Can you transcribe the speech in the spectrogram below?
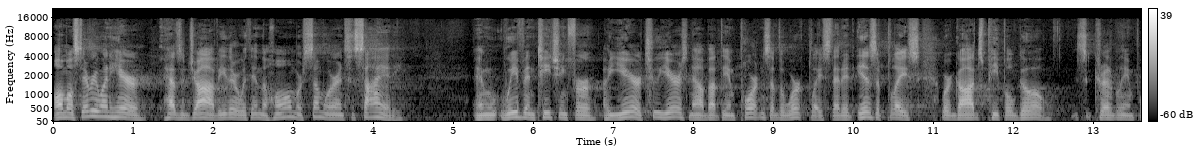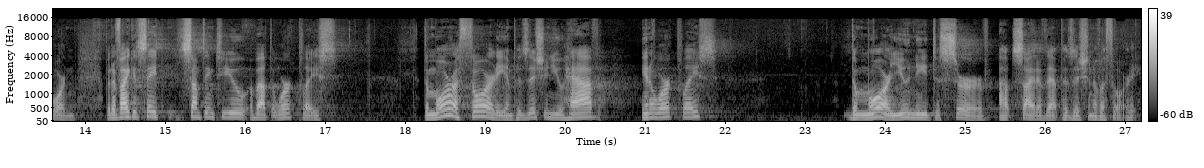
almost everyone here has a job either within the home or somewhere in society. And we've been teaching for a year two years now about the importance of the workplace, that it is a place where God's people go. It's incredibly important. But if I could say something to you about the workplace, the more authority and position you have in a workplace, the more you need to serve outside of that position of authority.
